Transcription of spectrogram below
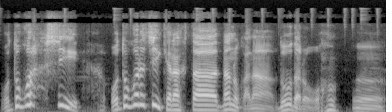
男らしい、男らしいキャラクターなのかな？どうだろう？うん。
